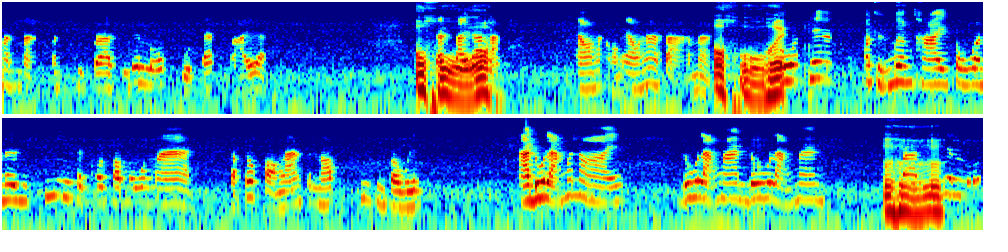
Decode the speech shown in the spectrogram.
มันหนักมันคือบราซิเลียนโรสกูดแบ็คไซด์อะโอ้โหแบ็คไซด์ด้านหลัง L ของ L ห้าสามอะโอ้โหเฮ้ยตัวเนี้ยมาถึงเมืองไทยตัวหนึ่งที่เป็นคนประมูลมา กับเจ้าของร้านสน็อปที่คุณประวิทย์อะดูหลังมาหน่อย ดูหลังมันดูหลังมันอื้อบหืราอซิเลียนโรส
